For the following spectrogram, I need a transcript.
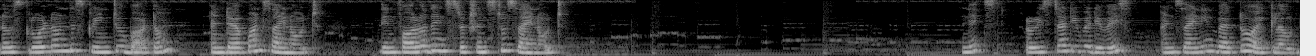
Now scroll down the screen to bottom and tap on sign out. Then follow the instructions to sign out. Next, restart your device and sign in back to iCloud.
